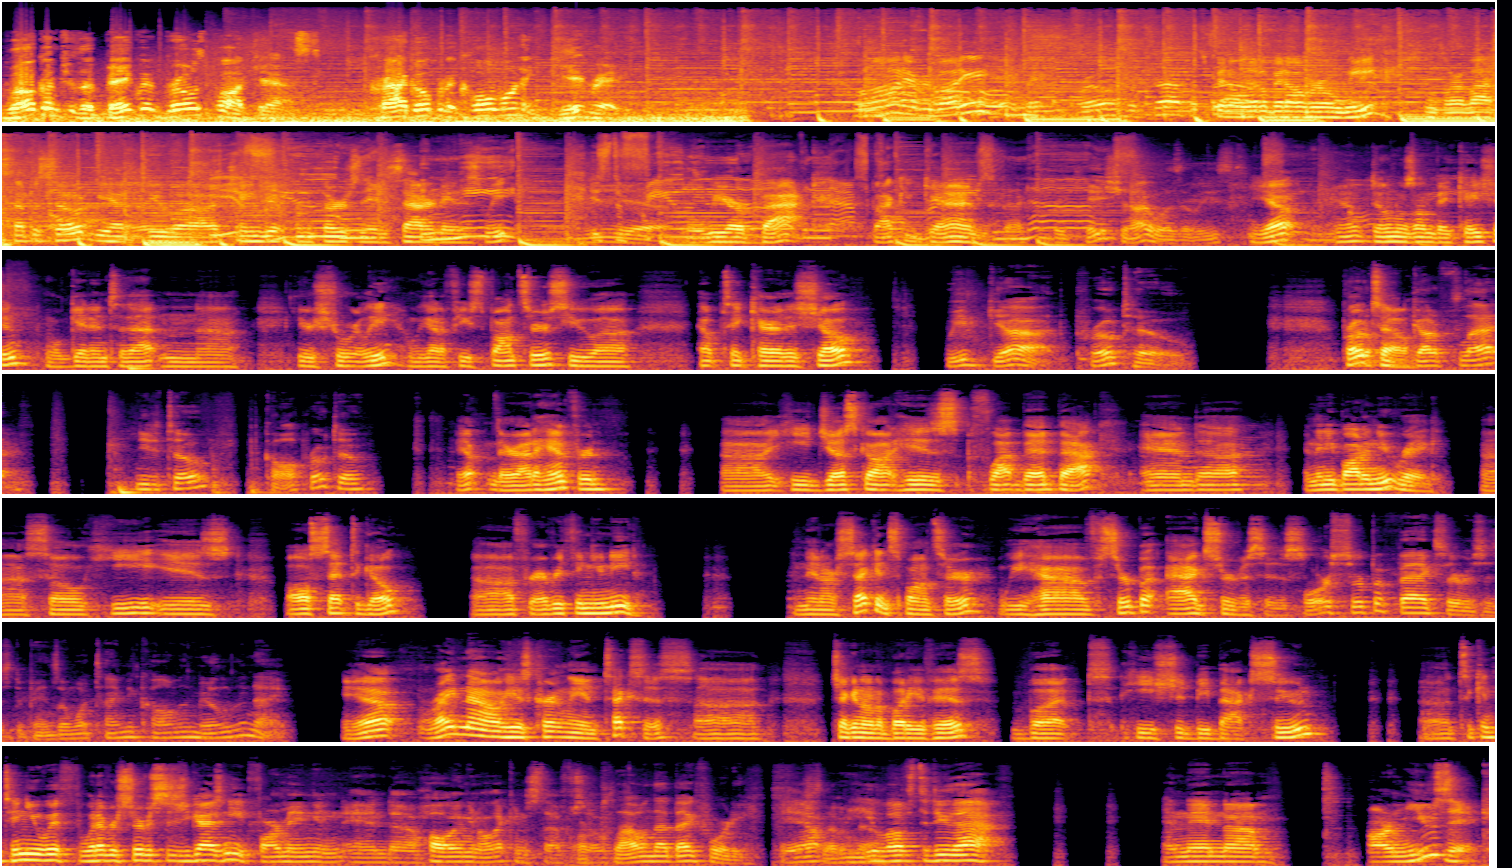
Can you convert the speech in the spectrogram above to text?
Welcome to the Banquet Bros Podcast. Crack open a cold one and get ready. What's going on, everybody? Bros, what's up? What's It's been a little bit over a week since our last episode. We had to uh, change it from Thursday to Saturday this week. Yeah, But we are back. Back again. back on vacation. I was at least. Yep. Yep. Dylan was on vacation. We'll get into that in uh, here shortly. We got a few sponsors who uh, help take care of this show. We've got Proto. Proto. Got a flat? Need a toe? Call Proto. Yep, they're out of Hanford. Uh, he just got his flatbed back, and uh, and then he bought a new rig. Uh, so he is all set to go uh, for everything you need. And then our second sponsor, we have Serpa Ag Services. Or Serpa Bag Services. Depends on what time you call him in the middle of the night. Yeah, right now he is currently in Texas, uh, checking on a buddy of his, but he should be back soon uh, to continue with whatever services you guys need, farming and and uh, hauling and all that kind of stuff. Or So plowing that bag 40. yeah, Just let him he know. loves to do that. And then um, our music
